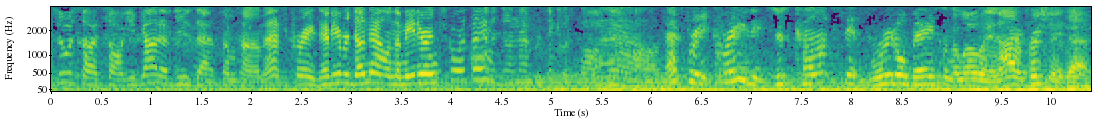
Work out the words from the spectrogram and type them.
Suicide song. You gotta use that sometime. That's crazy. Have you ever done that on the meter and score thing? I haven't done that particular song. Wow, that's pretty crazy. Just constant brutal bass on the low end. I appreciate that.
